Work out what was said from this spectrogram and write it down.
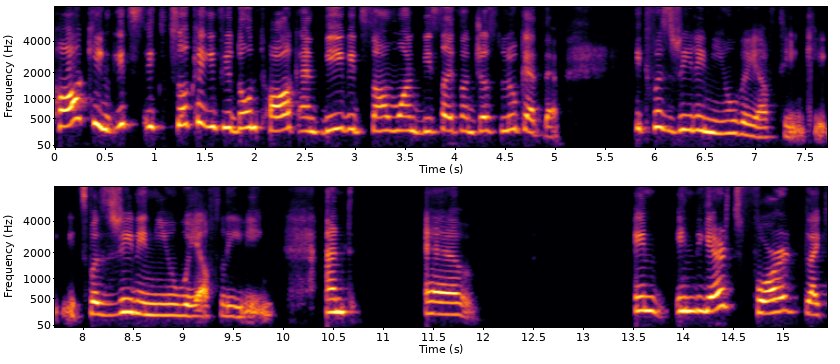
talking. It's it's okay if you don't talk and be with someone besides and just look at them. It was really new way of thinking. It was really new way of living. And uh, in in the four like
